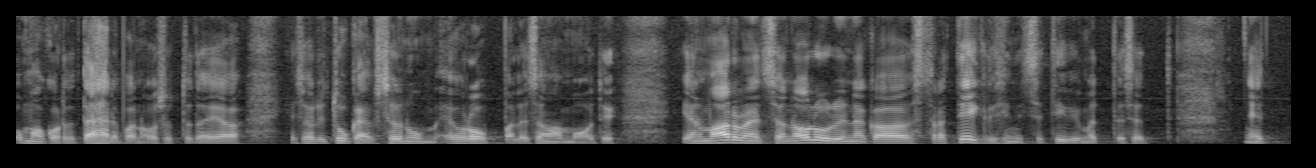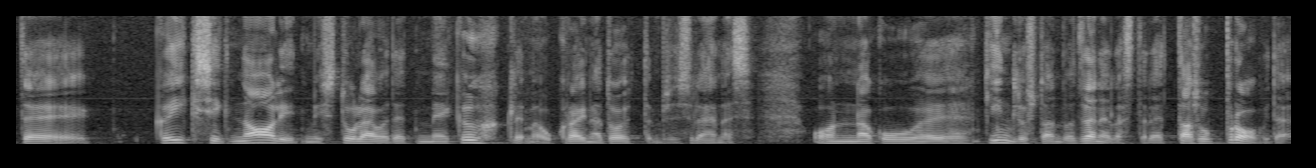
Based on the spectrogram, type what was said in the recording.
omakorda tähelepanu osutada ja, ja see oli tugev sõnum Euroopale samamoodi. ja ma arvan, et see on oluline ka strateegilise initsiatiivi mõttes, et, et kõik signaalid, mis tulevad, et me kõhkleme Ukraina toetamises läänes, on nagu eh, kindlust andvad venelastele, et tasub proovida,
